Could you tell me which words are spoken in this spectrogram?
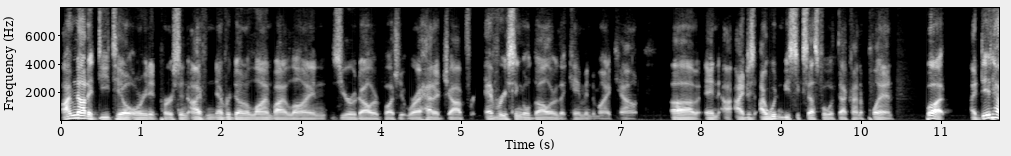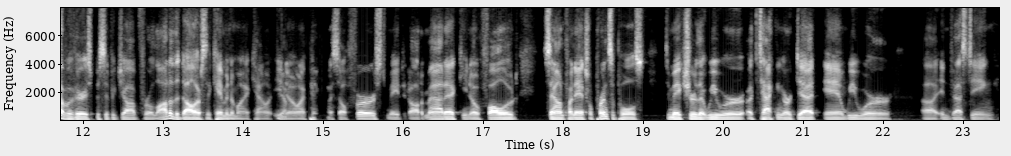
I'm not a detail oriented person. I've never done a line by line zero dollar budget where I had a job for every single dollar that came into my account. Uh, and I, I just I wouldn't be successful with that kind of plan. But I did have a very specific job for a lot of the dollars that came into my account. You yep. know, I picked myself first, made it automatic. You know, followed sound financial principles to make sure that we were attacking our debt and we were uh, investing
